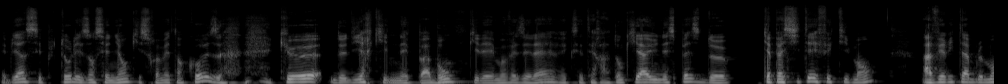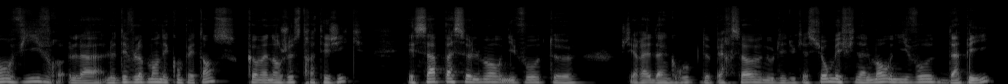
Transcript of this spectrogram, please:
eh bien c'est plutôt les enseignants qui se remettent en cause que de dire qu'il n'est pas bon, qu'il est mauvais élève, etc. Donc il y a une espèce de capacité effectivement à véritablement vivre le développement des compétences comme un enjeu stratégique, et ça pas seulement au niveau de, je dirais, d'un groupe de personnes ou de l'éducation, mais finalement au niveau d'un pays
